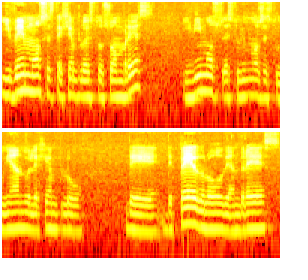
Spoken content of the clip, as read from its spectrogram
Y vemos este ejemplo de estos hombres y vimos, estuvimos estudiando el ejemplo de, de Pedro, de Andrés,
